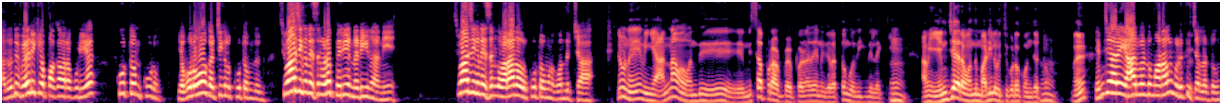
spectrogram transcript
அது வந்து வேடிக்கை பார்க்க வரக்கூடிய கூட்டம் கூடும். எவ்வளவோ கட்சிகள் கூட்டம் சிவாஜி கணேசனை விட பெரிய நடிகனா நீ? சிவாஜி கணேசனுக்கு வராத ஒரு கூட்டம் உனக்கு வந்துருச்சா? இன்னொன்னு இவங்க அண்ணாவை வந்து மிஸ் அப்ராப்ரேட் பண்ணது எனக்கு ரத்தம் கொதிக்குது இல்லக்கி. ம். அவன் எம்ஜிஆரை வந்து மடியில வச்சு கூட கொஞ்சட்டும். எம்ஜிஆரை யார் வேண்டுமானாலும் எடுத்து செல்லட்டும்.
